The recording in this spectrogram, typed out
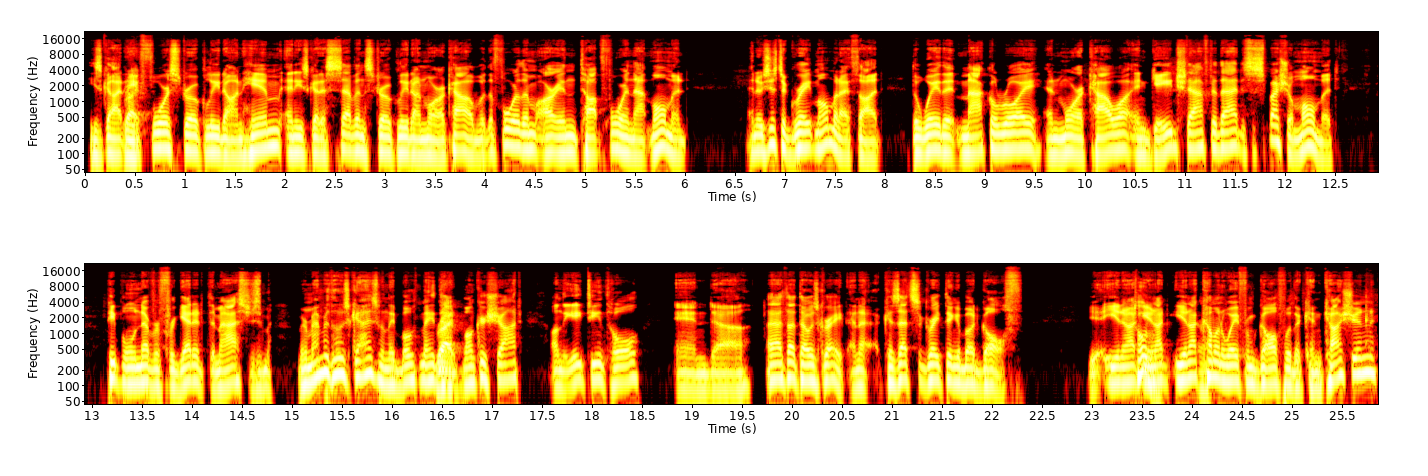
he's got a four-stroke lead on him, and he's got a seven-stroke lead on Morikawa. But the four of them are in top four in that moment, and it was just a great moment. I thought the way that McElroy and Morikawa engaged after that is a special moment. People will never forget it at the Masters. Remember those guys when they both made that bunker shot on the 18th hole? And uh, I thought that was great, and because that's the great thing about golf, You- you're not Totally. you're not you're not coming away from golf with a concussion,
